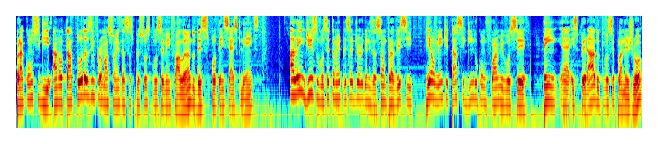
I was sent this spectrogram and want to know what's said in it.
para conseguir anotar todas as informações dessas pessoas que você vem falando, desses potenciais clientes. Além disso, você também precisa de organização para ver se realmente está seguindo conforme você tem é, esperado, o que você planejou.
